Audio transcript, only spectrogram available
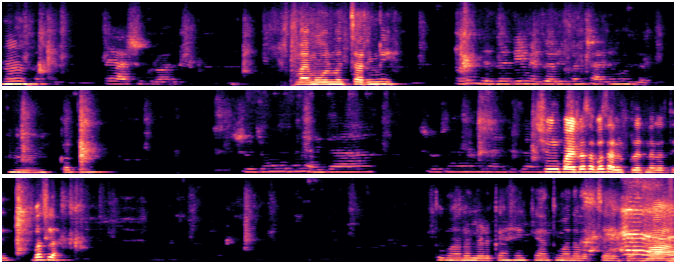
हम्म. माझ्या मोबाईल मध्ये चार्जिंग नाही. हम्म करते ना शिव पाय कसा बसायला प्रयत्न करते. बसला. तुम्हारा लड़का है क्या तुम्हारा बच्चा है क्या हाँ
